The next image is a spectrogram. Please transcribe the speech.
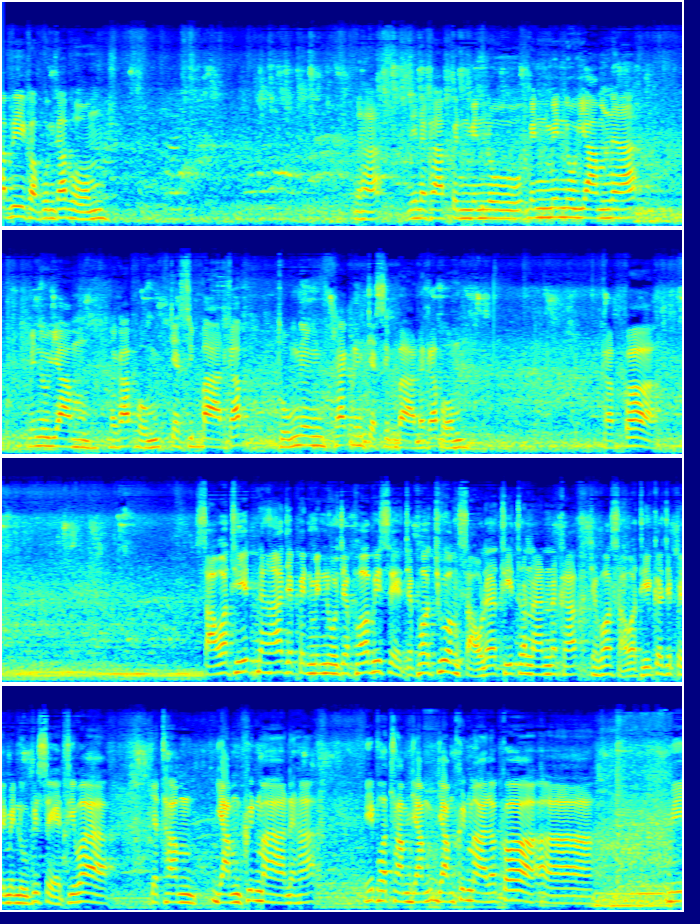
บพี่ขอบคุณครับผม นะฮะนี่นะครับเป็นเมนูเป็นเมนูยำนะฮะเมนูยำนะครับผม 70 บาทครับถุงหนึ่งแพ็คหนึ่ง70 บาทนะครับผมครับก็เสาร์อาทิตย์นะฮะจะเป็นเมนูเฉพาะพิเศษเฉพาะช่วงเสาร์และอาทิตย์เท่านั้นนะครับเฉพาะเสาร์อาทิตย์ก็จะเป็นเมนูพิเศษที่ว่าจะทำยำขึ้นมานะฮะนี่พอทำยำยำขึ้นมาแล้วก็มี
